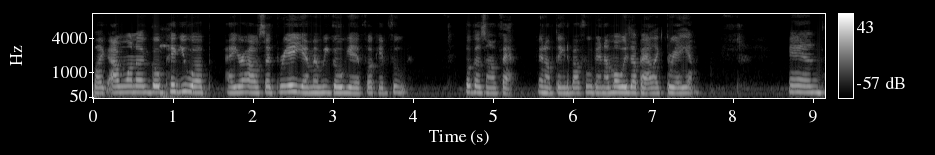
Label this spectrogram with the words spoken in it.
Like, I want to go pick you up at your house at 3 a.m. and we go get fucking food. Because I'm fat and I'm thinking about food and I'm always up at like 3 a.m. And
